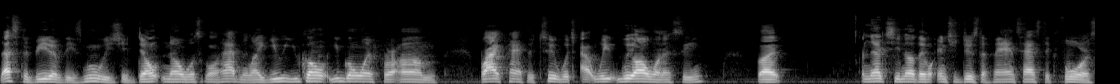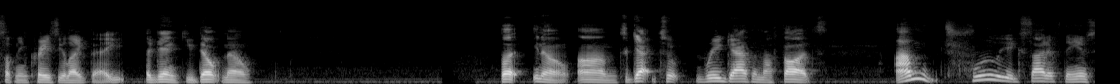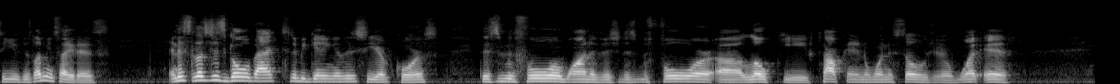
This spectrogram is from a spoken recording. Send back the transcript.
that's the beauty of these movies. You don't know what's going to happen. Like you, you go, you go in for um Black Panther two, which I, we we all want to see, but next you know they will introduce the Fantastic Four or something crazy like that. Again, you don't know. But you know, um, to get to regather my thoughts, I'm truly excited for the MCU because let me tell you this and this let's just go back to the beginning of this year, of course. This is before WandaVision. This is before uh, Loki, Falcon and the Winter Soldier, What If,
